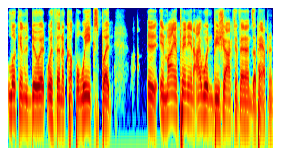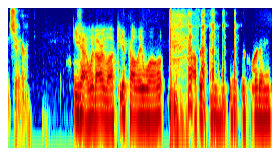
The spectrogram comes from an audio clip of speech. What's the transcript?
looking to do it within a couple weeks, but uh, in my opinion, I wouldn't be shocked if it ends up happening sooner. Yeah, with our luck, it probably will. recording.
